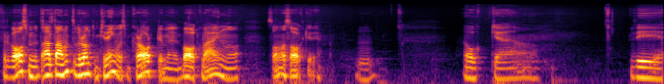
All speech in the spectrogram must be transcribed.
För det var som allt annat runt omkring var som klart ju med bakvagn och sådana saker ju. Mm. Och eh, vi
